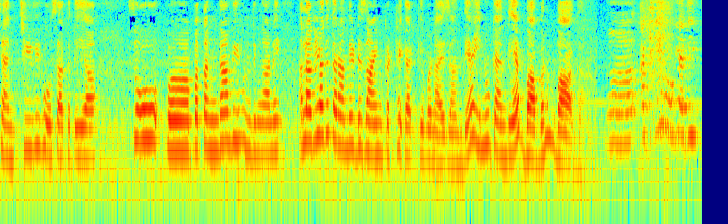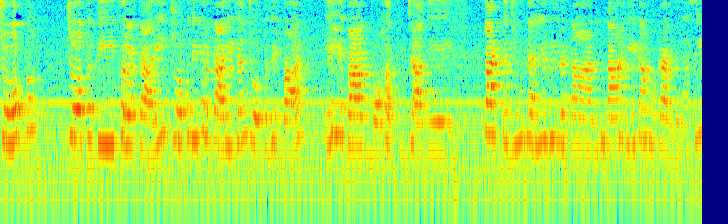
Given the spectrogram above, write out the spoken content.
ਸੈਂਚੀ ਵੀ ਹੋ ਸਕਦੇ ਆ। ਸੋ ਪਤੰਗਾਂ ਵੀ ਹੁੰਦੀਆਂ ਨੇ। ਅਲੱਗ-ਅਲੱਗ ਤਰ੍ਹਾਂ ਦੇ ਡਿਜ਼ਾਈਨ ਇਕੱਠੇ ਕਰਕੇ ਬਣਾਏ ਜਾਂਦੇ ਆ। ਇਹਨੂੰ ਕਹਿੰਦੇ ਆ ਬਾਬਨ ਬਾਗ। ਅਹ, ਅੱਗੇ ਹੋ ਗਿਆ ਜੀ ਚੋਪ। ਚੋਪ ਦੀ ਫੁਲਕਾਰੀ। ਚੋਪ ਦੀ ਫੁਲਕਾਰੀ ਜਾਂ ਚੋਪ ਦੇ ਬਾਗ। ਇਹ ਬਾਗ ਬਹੁਤ ਜ਼ਿਆਦੇ ਘੱਟ ਜਿਹਨੂੰ ਕਹਿ ਵੀ ਰਕਾਨ ਨਾ ਹੀ ਕੰਮ ਕਰਦੀਆਂ ਸੀ।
